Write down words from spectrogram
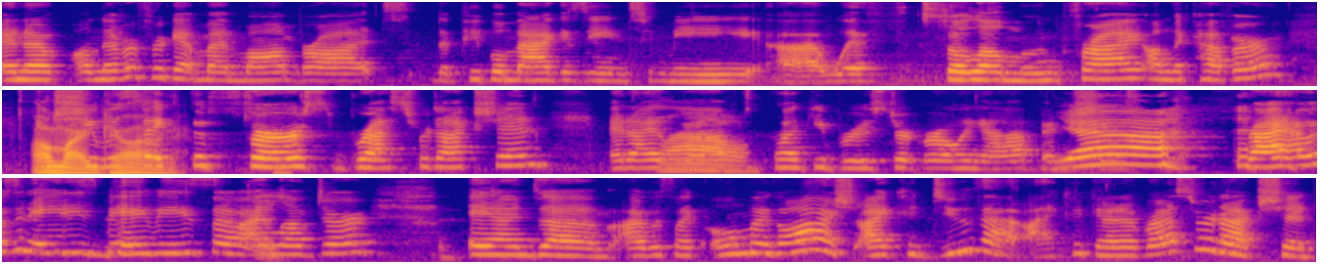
And I'll, I'll never forget my mom brought the People magazine to me uh, with Soleil Moon Frye on the cover. Oh and oh my she was God. like the first breast reduction. And I wow. loved Punky Brewster growing up. And yeah. Was, right. I was an 80s baby, so I loved her. And um, I was like, oh my gosh, I could do that. I could get a breast reduction.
